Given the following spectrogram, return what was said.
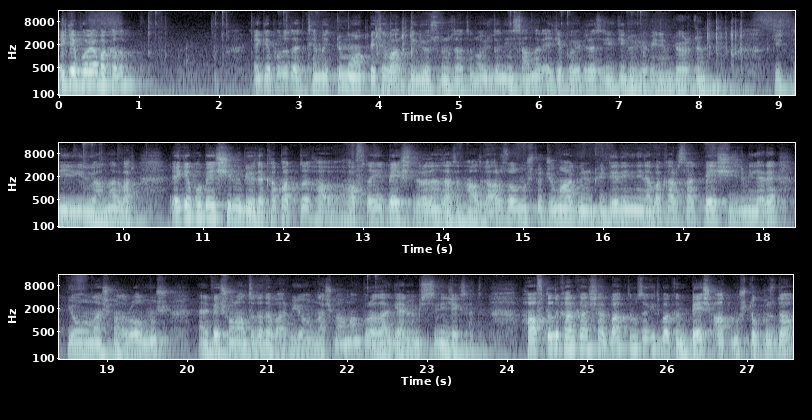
Egepo'ya bakalım. Egepo'da da temettü muhabbeti var biliyorsunuz zaten. O yüzden insanlar Egepo'ya biraz ilgi duyuyor. Benim gördüğüm ciddi ilgi duyanlar var. Egepo 5.21'de kapattı. Ha- haftayı 5 liradan zaten halka arz olmuştu. Cuma günkü derinliğine bakarsak 5.20'lere yoğunlaşmalar olmuş. Yani 5.16'da da var bir yoğunlaşma ama buralar gelmemiş silinecek zaten. Haftalık arkadaşlar baktığımız vakit bakın 5.69'da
